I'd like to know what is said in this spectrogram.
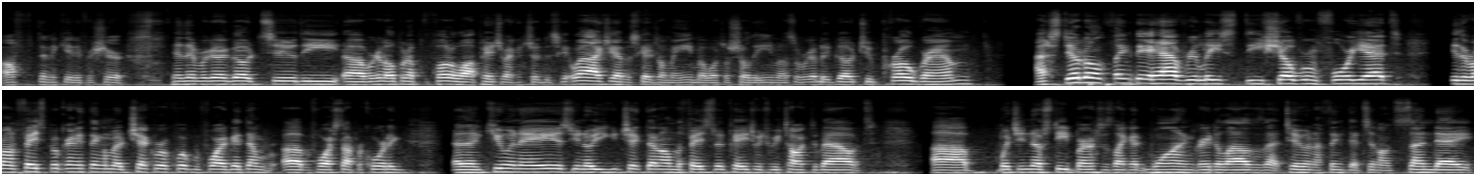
authenticated for sure. And then we're gonna go to the, uh, we're gonna open up the photo op page so I can show this. Well, I actually have the schedule on my email, which will show the email. So we're gonna go to program I still don't think they have released the showroom floor yet, either on Facebook or anything. I'm gonna check real quick before I get done, uh, before I stop recording. And then Q and A's, you know, you can check that on the Facebook page, which we talked about. Uh, which you know, Steve Burns is like at one, and Great Allows is at two, and I think that's it on Sunday.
